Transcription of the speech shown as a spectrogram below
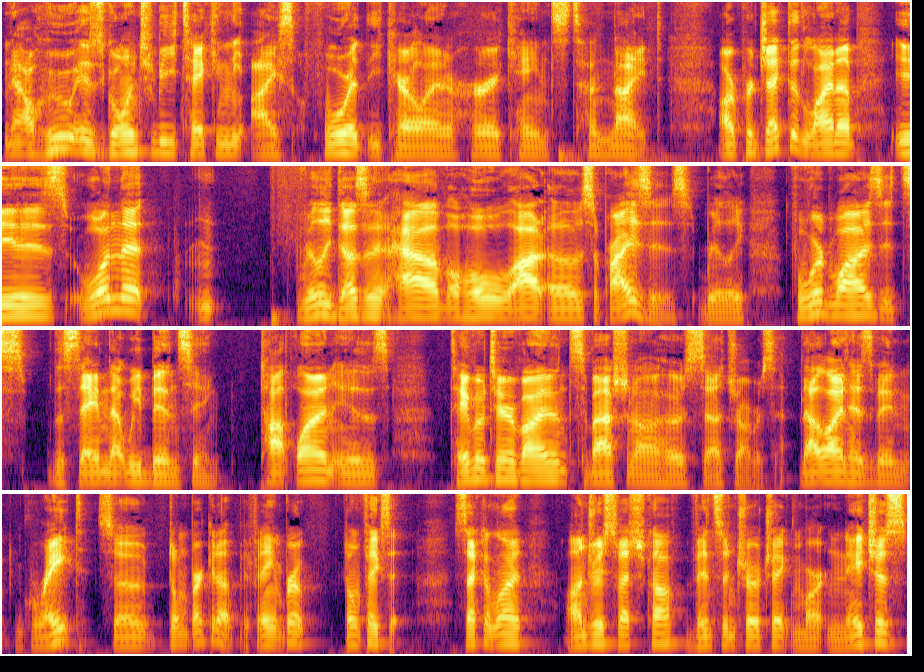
Now, who is going to be taking the ice for the Carolina Hurricanes tonight? Our projected lineup is one that really doesn't have a whole lot of surprises, really. Forward wise, it's the same that we've been seeing. Top line is Teuvo Teravainen, Sebastian Aho, Seth Jarvis. That line has been great, so don't break it up. If it ain't broke, don't fix it. Second line, Andrei Svechnikov, Vincent Trocheck, Martin Necas.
